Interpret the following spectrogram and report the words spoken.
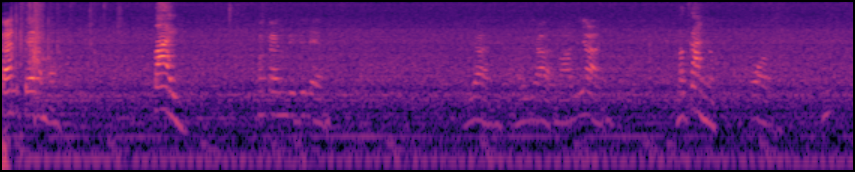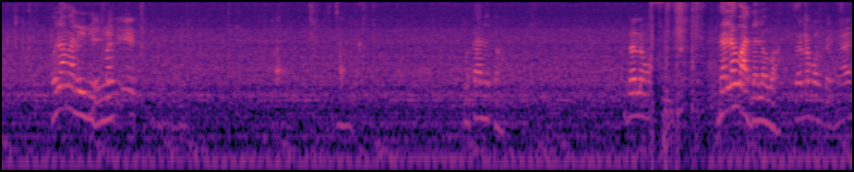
Magkano pera mo? Five. Magkano bibilin? Ayan. Ayan. Mahal yan. Magkano? Four. Wala maliliit. maliit. Magkano to? Dalawa. Dalawa, dalawa. Dalawang ganyan.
